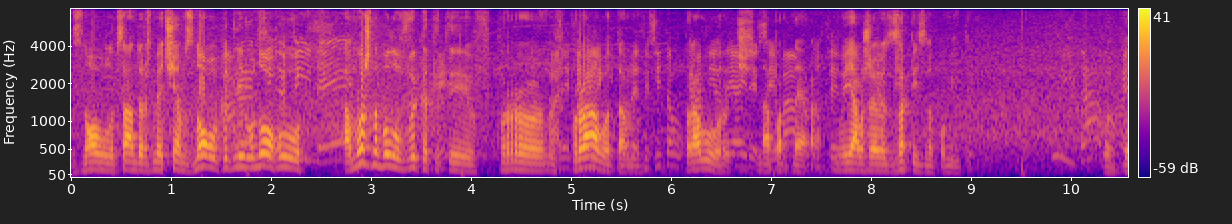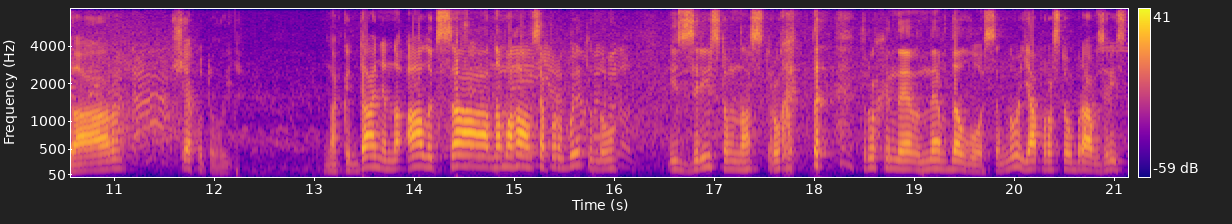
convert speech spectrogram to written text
Знову Олександр з м'ячем, знову під ліву ногу. А можна було викатити впр... вправо там, праворуч на партнера. Ну я вже запізно помітив. Удар. Ще кутовий. Накидання на Алекса. Намагався пробити, ну із зрістом в нас трохи, трохи не, не вдалося. Ну, я просто обрав зріст,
